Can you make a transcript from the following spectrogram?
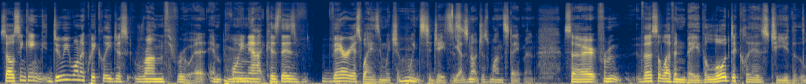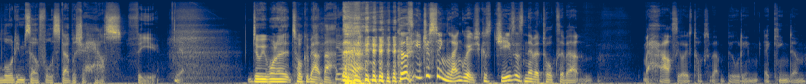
so i was thinking do we want to quickly just run through it and Mm. point out because there's various ways in which it points to jesus. It's not just one statement. So from verse 11b the lord declares to you that the lord himself will establish a house for you. Yeah. do we want to talk about that? Yeah, because it's interesting language. Because Jesus never talks about a house; he always talks about building a kingdom.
